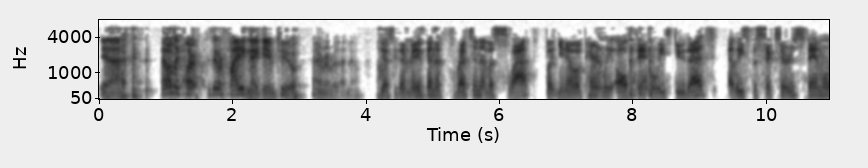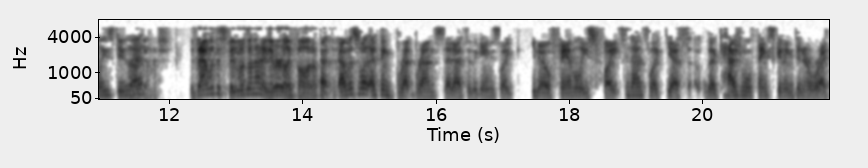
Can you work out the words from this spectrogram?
Yeah, that was like part because they were fighting that game too. I remember that now. Oh, yes, there that- may have been a threaten of a slap, but you know, apparently all families do that. At least the Sixers families do that. Oh gosh, is that what the spin was on that? I never really followed up on That, that. that was what I think Brett Brown said after the game. He's like, you know, families fight sometimes. Like, yes, the casual Thanksgiving dinner where I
